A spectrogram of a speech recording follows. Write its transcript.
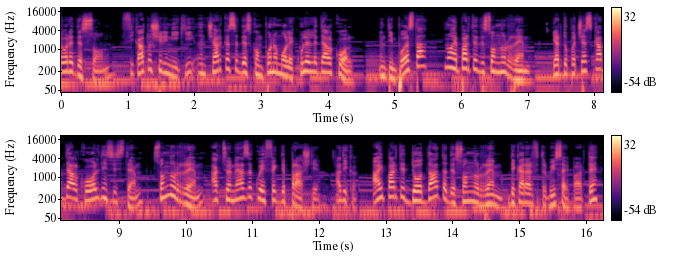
ore de somn, ficatul și rinichii încearcă să descompună moleculele de alcool, în timpul ăsta, nu ai parte de somnul REM, iar după ce scapi de alcool din sistem, somnul REM acționează cu efect de praștie. Adică, ai parte deodată de somnul REM de care ar fi trebuit să ai parte,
